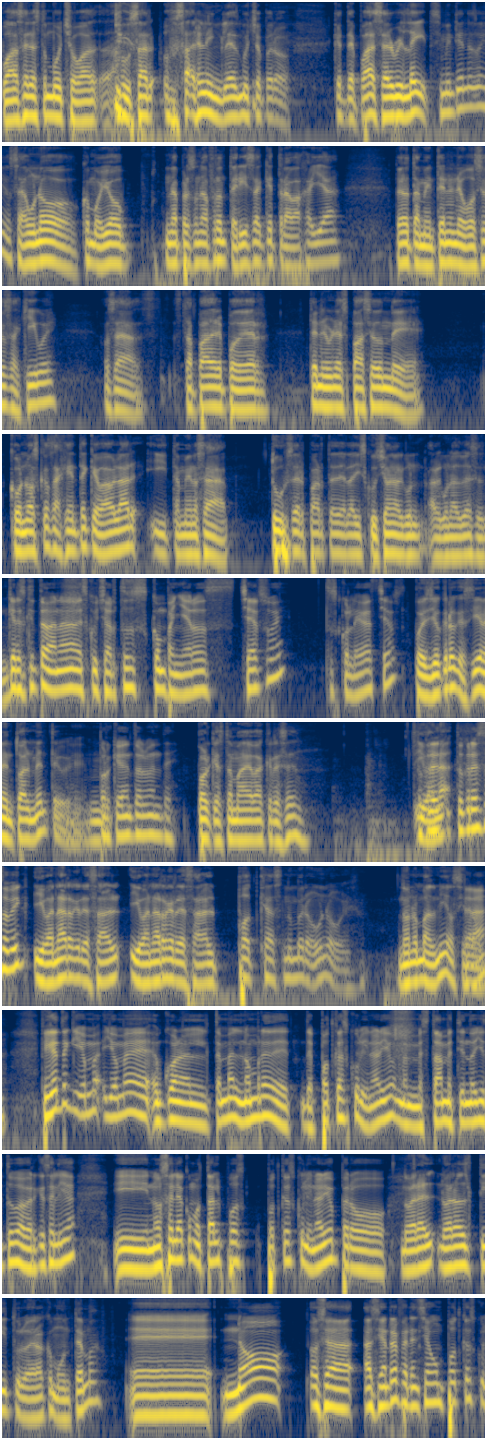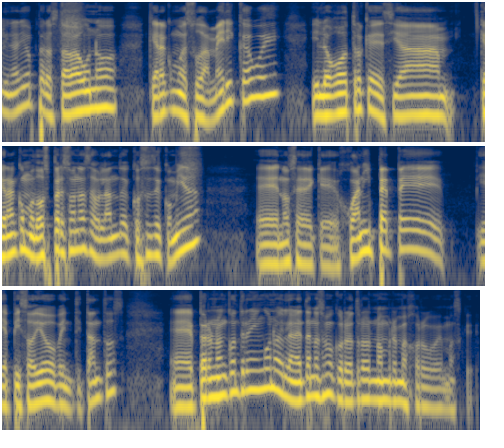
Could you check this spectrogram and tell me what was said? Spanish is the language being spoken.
puedo hacer esto mucho, voy a usar, usar el inglés mucho, pero que te pueda hacer relate, ¿sí me entiendes, güey? O sea, uno como yo, una persona fronteriza que trabaja allá, pero también tiene negocios aquí, güey. O sea, está padre poder tener un espacio donde conozcas a gente que va a hablar y también, o sea, tú ser parte de la discusión algún- algunas veces. ¿no? ¿Crees que te van a escuchar tus compañeros chefs, güey? ¿Tus colegas chefs? Pues yo creo que sí, eventualmente, güey. ¿Por qué eventualmente? Porque esta madre va a crecer. ¿Tú, Y a, ¿tú crees Vic? y van a regresar, y van a regresar al podcast número uno, güey. No nomás mío, sino... ¿Será? Fíjate que yo me, yo me, con el tema del nombre de, de podcast culinario, me, me estaba metiendo a YouTube a ver qué salía y no salía como tal podcast culinario, pero No era, el, no era el título, era como un tema. eh, no, o sea, hacían referencia a un podcast culinario, pero estaba uno que era como de Sudamérica, güey, y luego otro que decía que eran como dos personas hablando de cosas de comida, eh, no sé, de que Juan y Pepe, y episodio veintitantos, eh, pero no encontré ninguno y la neta no se me ocurrió otro nombre mejor, güey, más que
